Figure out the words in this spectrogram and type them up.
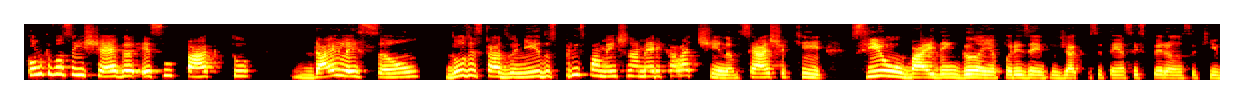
como que você enxerga esse impacto da eleição dos Estados Unidos, principalmente na América Latina? Você acha que se o Biden ganha, por exemplo, já que você tem essa esperança que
